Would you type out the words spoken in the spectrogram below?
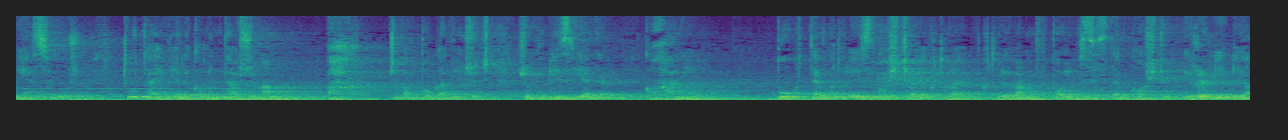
nie służy. Tutaj wiele komentarzy mam. Ach, trzeba w Boga wierzyć, że Bóg jest jeden. Kochani, Bóg ten, który jest w Kościele, który, który Wam wpoił system Kościół i religia,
